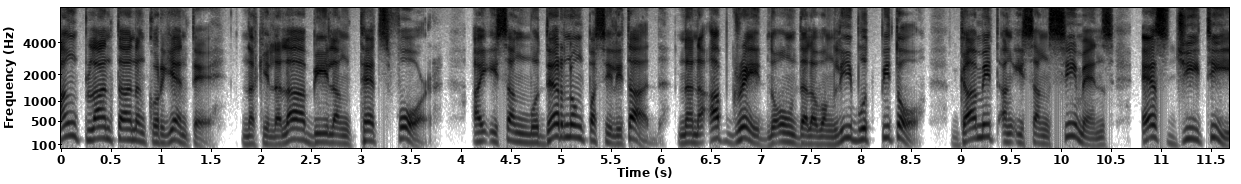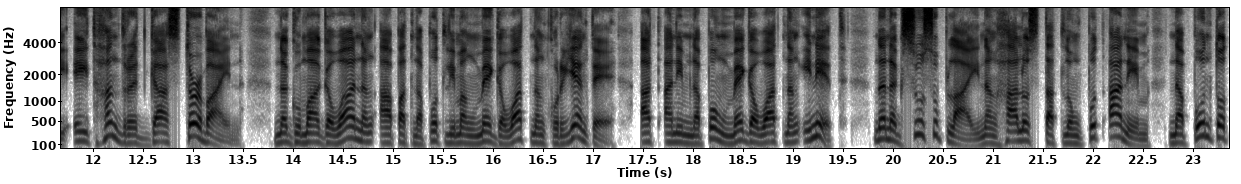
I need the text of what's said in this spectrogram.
Ang planta ng kuryente, na kilala bilang TETS-4, ay isang modernong pasilidad na na-upgrade noong 2007 gamit ang isang Siemens SGT-800 gas turbine na gumagawa ng 45 megawatt ng kuryente at 60 megawatt ng init na nagsusupply ng halos 36 na 0.3%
